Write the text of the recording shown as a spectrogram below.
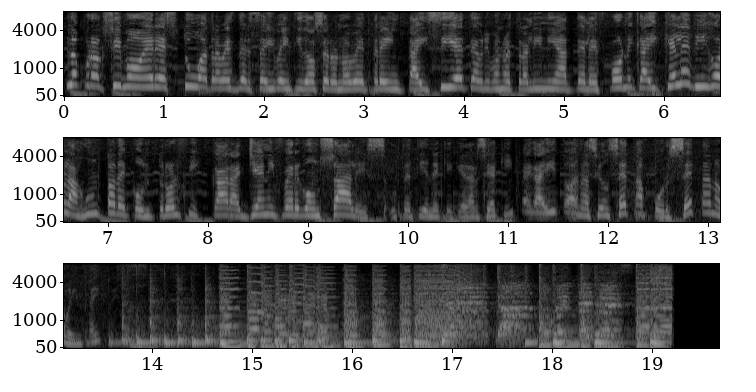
Lo próximo eres tú a través del 6220937. Abrimos nuestra línea telefónica. ¿Y qué le dijo la Junta de Control Fiscal a Jennifer González? Usted tiene que quedarse aquí pegadito a Nación Z por Z93.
